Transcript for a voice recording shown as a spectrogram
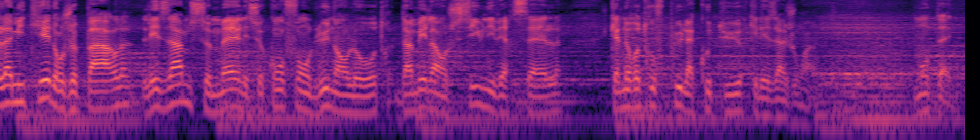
l'amitié dont je parle, les âmes se mêlent et se confondent l'une en l'autre d'un mélange si universel qu'elles ne retrouvent plus la couture qui les a jointes. Montaigne. «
